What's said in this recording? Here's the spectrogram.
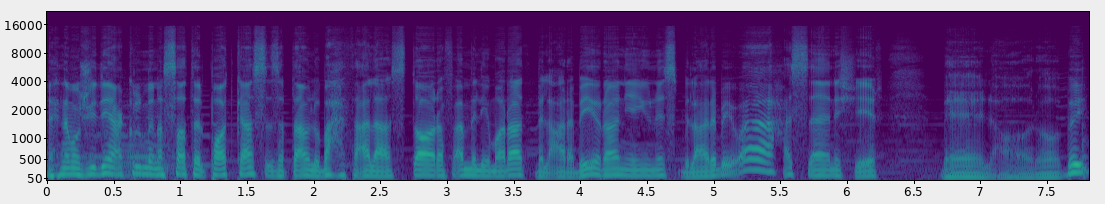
نحن موجودين على كل منصات البودكاست إذا بتعملوا بحث على ستار أف إم الامارات بالعربي رانيا يونس بالعربي وحسان الشيخ بالعربي.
